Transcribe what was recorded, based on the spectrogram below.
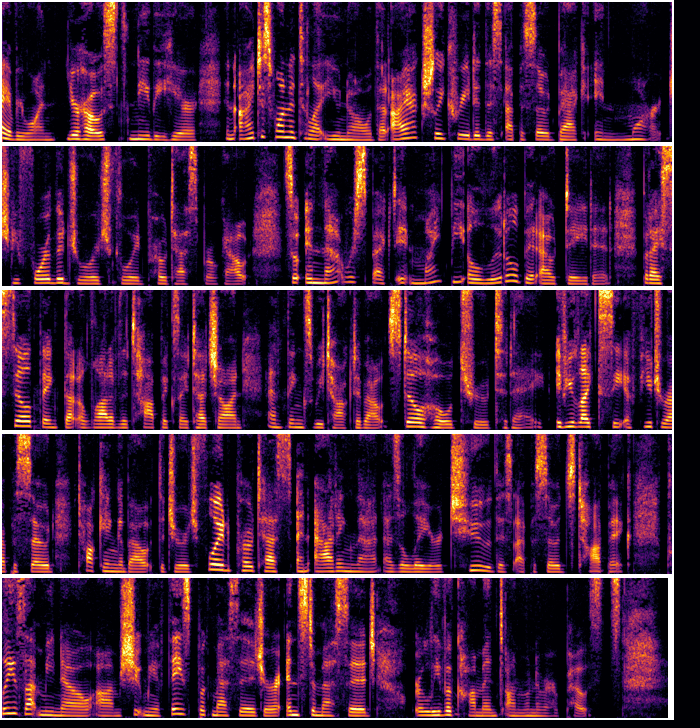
Hi everyone, your host, Nidhi here, and I just wanted to let you know that I actually created this episode back in March, before the George Floyd protests broke out. So, in that respect, it might be a little bit outdated, but I still think that a lot of the topics I touch on and things we talked about still hold true today. If you'd like to see a future episode talking about the George Floyd protests and adding that as a layer to this episode's topic, please let me know. Um, shoot me a Facebook message or Instagram Insta message or leave a comment on one of our posts.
